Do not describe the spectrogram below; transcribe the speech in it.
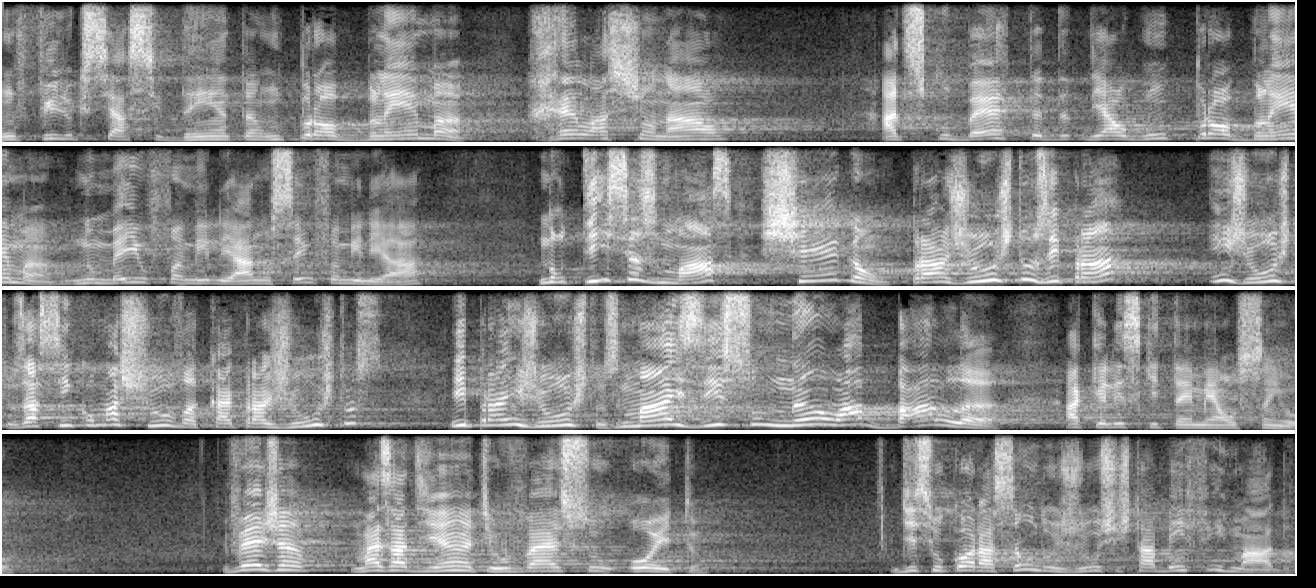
um filho que se acidenta, um problema relacional, a descoberta de algum problema no meio familiar, no seio familiar. Notícias más chegam para justos e para injustos, assim como a chuva cai para justos e para injustos, mas isso não abala aqueles que temem ao Senhor. Veja mais adiante o verso 8. Diz que o coração do justo está bem firmado,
